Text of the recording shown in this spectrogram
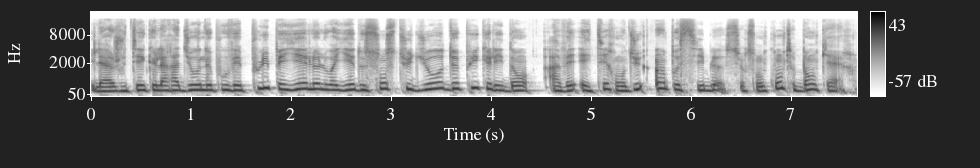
Il a ajouté que la radio ne pouvait plus payer le loyer de son studio depuis que les dents avaient été rendues impossibles sur son compte bancaire.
